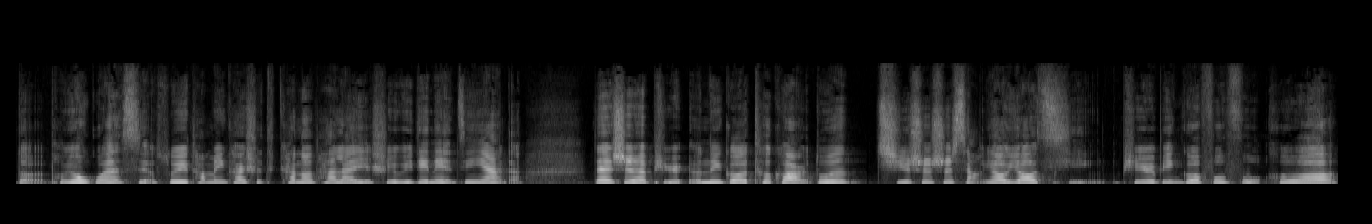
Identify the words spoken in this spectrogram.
的朋友关系，所以他们一开始看到他来也是有一点点惊讶的。但是皮那个特克尔顿其实是想要邀请皮瑞宾格夫妇和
